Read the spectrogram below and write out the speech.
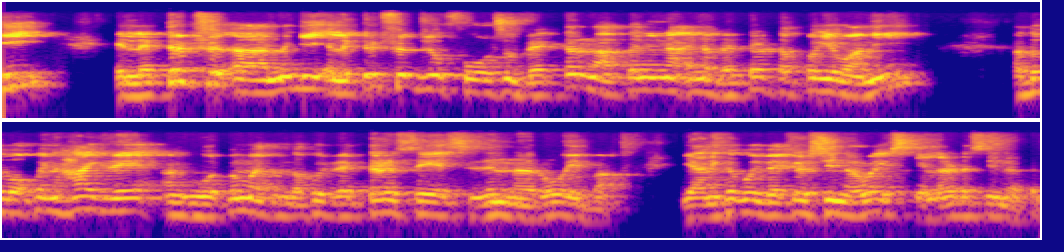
e electric nagi electric field jo force vector na ta ni na ina vector tap ge wani adu ko pen high gre anko hot ma tam da koi vector se season na roi ba yani ka koi vector sin na roi scalar da sin na ta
